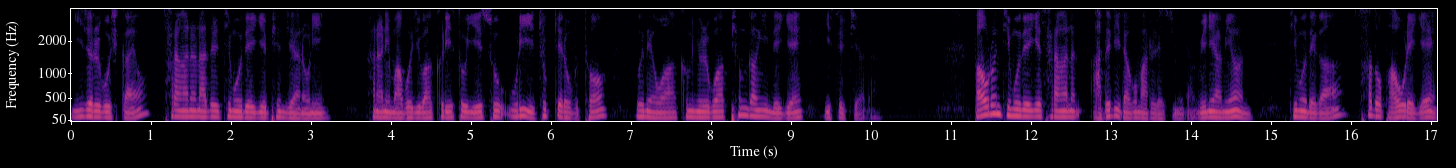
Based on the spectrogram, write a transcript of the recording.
2절을 보실까요? 사랑하는 아들 디모데에게 편지하노니 하나님 아버지와 그리스도 예수 우리 주께로부터 은혜와 극률과 평강이 내게 있을지어다. 바울은 디모데에게 사랑하는 아들이라고 말을 했습니다. 왜냐하면 디모데가 사도 바울에게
